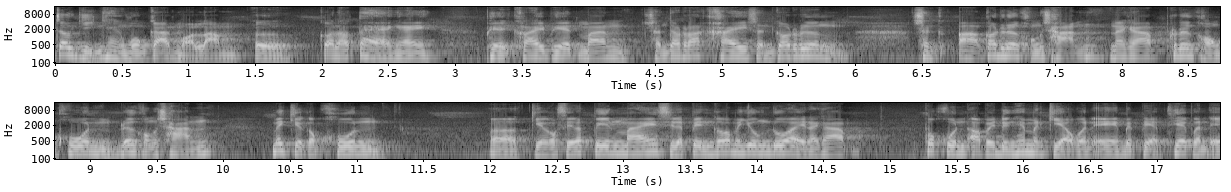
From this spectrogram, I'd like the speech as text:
เจ้าหญิงแห่งวงการหมอลำเออ ก็แล้วแต่ไง เพจใครเพจมัน ฉันจะรักใครฉันก็เรื่อง ก็เรื่องของฉันนะครับ เรื่องของคุณเรื่องของฉันไม่เกี่ยวกับคุณเเกี่ยวกับศิลปินไหมศิลปินก็ไม่ยุ่งด้วยนะครับ พวกคุณเอาไปดึงให้มันเกี่ยวกันเอง ไปเปรียบเทียบกันเอ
